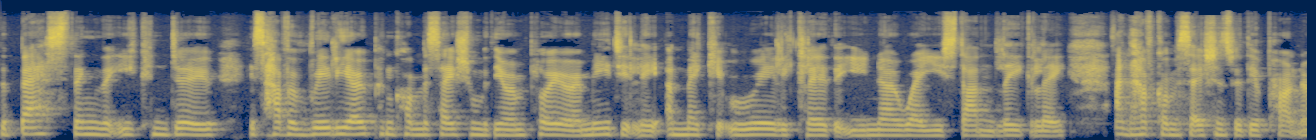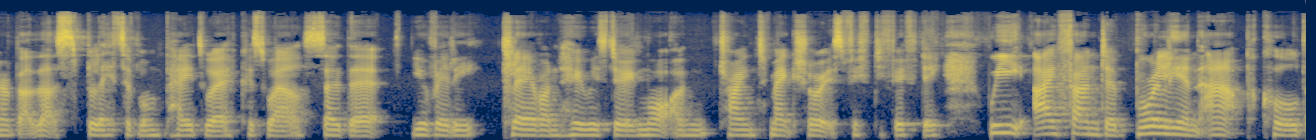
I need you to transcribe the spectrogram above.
the best thing that you can do is have a really open conversation with your employer immediately and make it really clear that you know where you stand legally and have conversations with your partner about that split of unpaid work as well so that you're really clear on who is doing what and trying to make sure it's 50-50 we i found a brilliant app called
